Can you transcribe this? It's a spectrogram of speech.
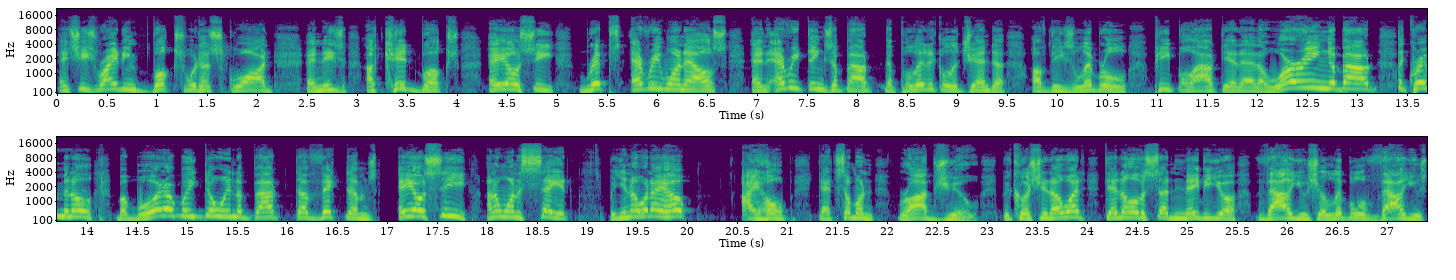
and she's writing books with her squad, and these are kid books. AOC rips everyone else, and everything's about the political agenda of these liberal people out there that are worrying about the criminal. But what are we doing about the victims? AOC, I don't want to say it, but you know what I hope? I hope that someone robs you because you know what? Then all of a sudden, maybe your values, your liberal values,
